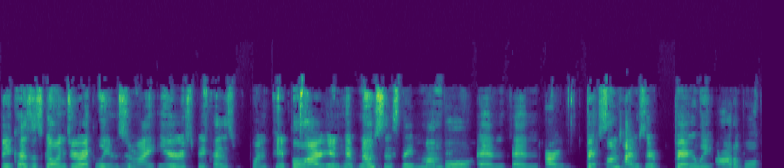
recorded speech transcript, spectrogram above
because it's going directly into my ears because when people are in hypnosis they mumble and and are sometimes they're barely audible.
